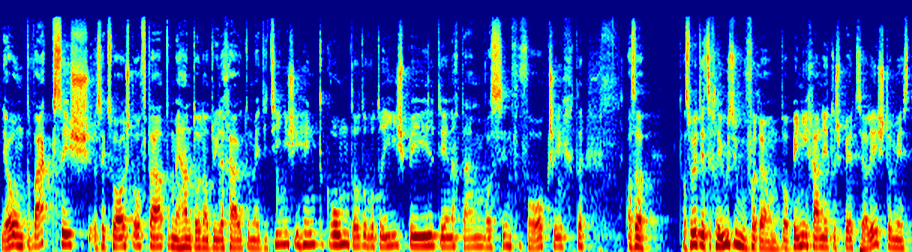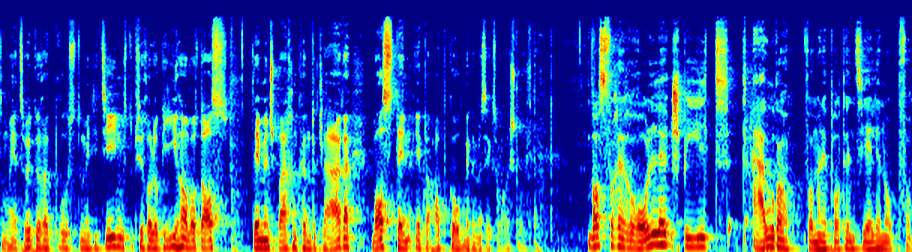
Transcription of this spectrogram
ja, unterwegs ist, Sexualstraftäter. Wir haben hier natürlich auch den medizinischen Hintergrund, oder, der einspielt, je nachdem, was sind für Vorgeschichten. Also, das würde jetzt ein bisschen ausufern und da bin ich auch nicht der Spezialist. Da müsste man jetzt wirklich jemanden aus der Medizin, aus der Psychologie haben, der das dementsprechend könnte erklären was dann eben abgeht mit einem Sexualstraftäter. Was für eine Rolle spielt die Aura von einem potenziellen Opfer?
